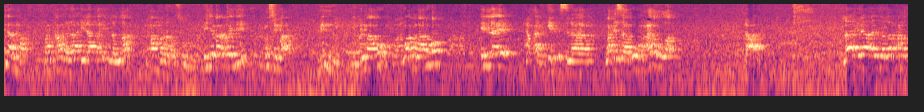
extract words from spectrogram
الأمة من قال لا إله إلا الله محمد رسول الله. إيه بقى كويه عصم مني دماؤهم وأموالهم إلا إيه؟ بحق الإسلام وحسابهم على الله. تعالى لا إله إلا الله محمد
